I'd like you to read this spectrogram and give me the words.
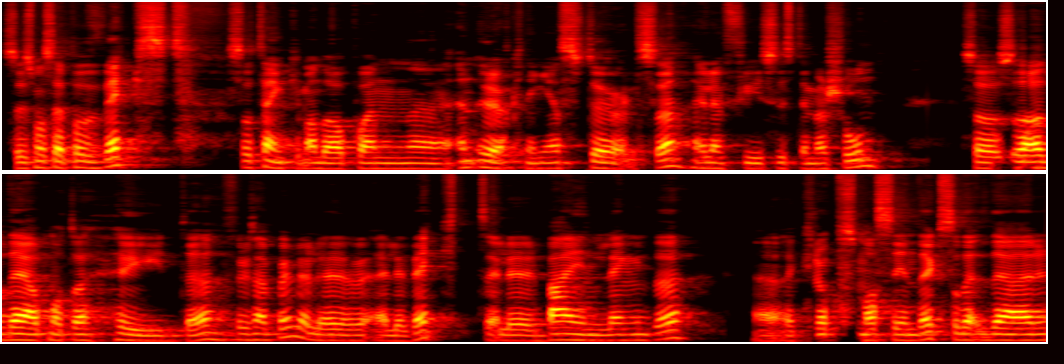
Så hvis man ser på vekst, så tenker man da på en, en økning i en størrelse eller en fysisk dimensjon så, så det er på en måte høyde, f.eks., eller, eller vekt, eller beinlengde, kroppsmasseindeks. Så det, det, er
